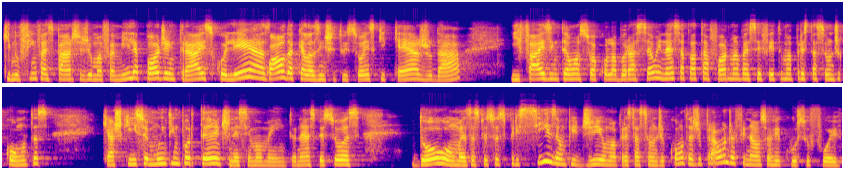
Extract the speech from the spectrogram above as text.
que no fim faz parte de uma família pode entrar, escolher qual daquelas instituições que quer ajudar e faz então a sua colaboração e nessa plataforma vai ser feita uma prestação de contas, que acho que isso é muito importante nesse momento, né? As pessoas doam, mas as pessoas precisam pedir uma prestação de contas de para onde afinal o seu recurso foi.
